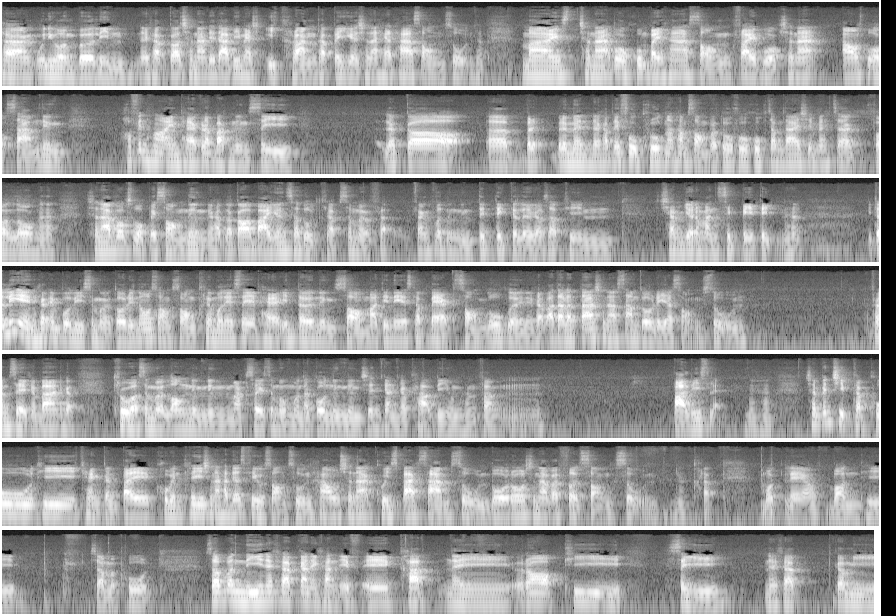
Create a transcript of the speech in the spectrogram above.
ทางอูนิโอนเบอร์ลินนะครับก็ชนะในดาร์บี้แมตช์อีกครั้งครับไปเยือนชนะแฮร์ธา2-0ครับไมนซ์ชนะโบคุมไป 5-2ไฟรบวร์กชนะเอาก์สบวร์ก3-1ฮอฟเฟนไฮม์แพ้กลัดบัค 1-4 แล้วก็เอ่อเบรเมนนะครับได้ฟูลครุกนะทำสองประตูฟูลครุกจำได้ใช่ไหมจากบอลโลกนะฮะชนะโวล์ฟสบวร์กไป 2-1นะครับแล้วก็บาเยิร์นสะดุดครับเสมอแฟรงก์เฟิร์ต1-1ติดๆกันเลยครับสำหรับทีมแชมป์เยอรมัน 10 ปีติดนะฮะ อิตาลีเองครับเอมโปลีเสมอโตริโน่2-2เครโมเนเซ่แพ้อินเตอร์1-2มาร์ติเนซครับแบก2ลูกเลยนะครับอาตาลันตาชนะซามโดเรีย2-0ฝรั่งเศสกันบ้างนะครับทรัวเสมอลอง1-1มาร์กเซยเสมอโมนาโก1-1เช่นกันครับข่าวดีของทางฝั่งปารีสแหละนะฮะแชมเปี้ยนชิพครับคู่ที่แข่งกันไปโคเวนทรีชนะฮัตเดอร์สฟิลด์2-0ฮัลล์ชนะควีนส์ปาร์ค3-0โบโรชนะวัตเฟิร์ด2-0นะครับหมดแล้วบอลที่จะมาพูด สำหรับวันนี้นะครับการแข่งขัน FA ครับในรอบที่ 4 นะครับ ก็มี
